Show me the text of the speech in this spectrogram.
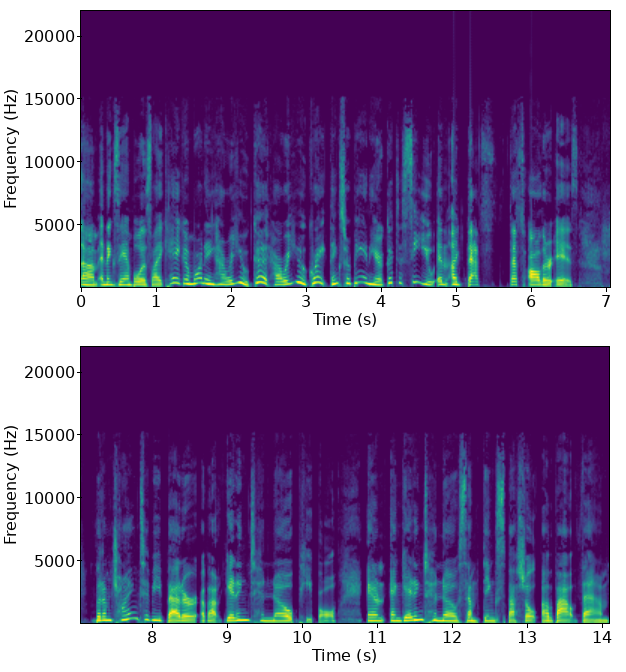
Um, an example is like, Hey, good morning. How are you? Good. How are you? Great. Thanks for being here. Good to see you. And like, that's, that's all there is but I'm trying to be better about getting to know people and, and getting to know something special about them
